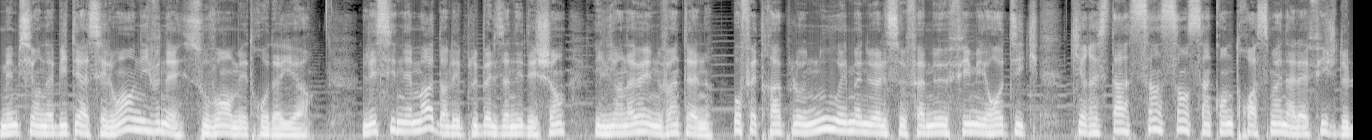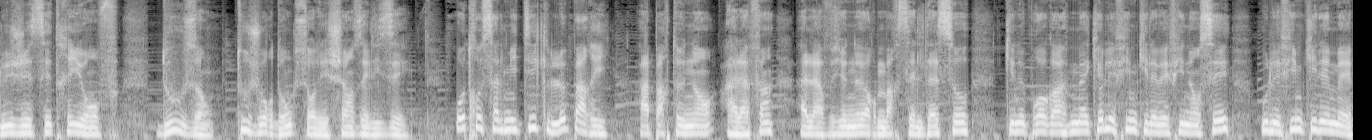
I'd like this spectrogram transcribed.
Même si on habitait assez loin, on y venait, souvent en métro d'ailleurs. Les cinémas dans les plus belles années des champs, il y en avait une vingtaine. Au fait, rappelons-nous, Emmanuel, ce fameux film érotique qui resta 553 semaines à l'affiche de l'UGC Triomphe. 12 ans, toujours donc sur les Champs-Élysées. Autre salle mythique, le Paris, appartenant à la fin à l'avionneur Marcel Dassault, qui ne programmait que les films qu'il avait financés ou les films qu'il aimait.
